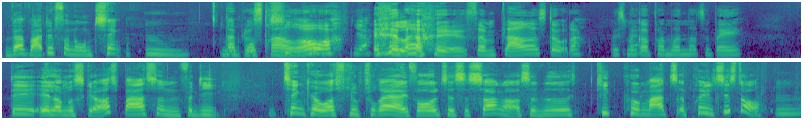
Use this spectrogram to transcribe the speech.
Hvad var det for nogle ting, Mm. Der blev streget over, Ja. eller øh, som plejede at stå der, hvis man Ja. går et par måneder tilbage. Det, eller måske også bare sådan, fordi ting kan jo også fluktuere i forhold til sæsoner og så videre. Kig på marts-april sidste år. Mm.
